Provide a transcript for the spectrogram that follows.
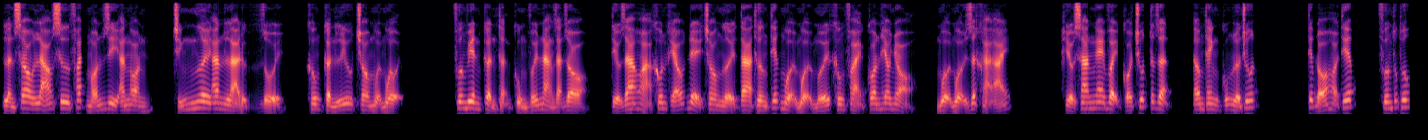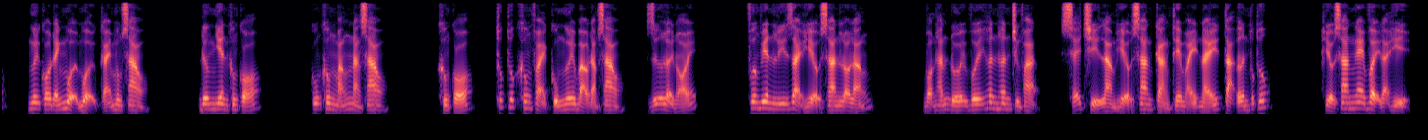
lần sau lão sư phát món gì ăn ngon, chính ngươi ăn là được rồi, không cần lưu cho muội muội. Phương viên cẩn thận cùng với nàng dặn dò, tiểu gia hỏa khôn khéo để cho người ta thương tiếc muội muội mới không phải con heo nhỏ, muội muội rất khả ái. Hiểu san nghe vậy có chút tức giận, âm thanh cũng lớn chút tiếp đó hỏi tiếp, phương thúc thúc, ngươi có đánh muội muội cái mông sao? Đương nhiên không có. Cũng không mắng nàng sao? Không có, thúc thúc không phải cùng ngươi bảo đảm sao? giữ lời nói. Phương viên lý giải hiểu san lo lắng. Bọn hắn đối với hân hân trừng phạt, sẽ chỉ làm hiểu san càng thêm áy náy tạ ơn thúc thúc. Hiểu san nghe vậy đại hỉ,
